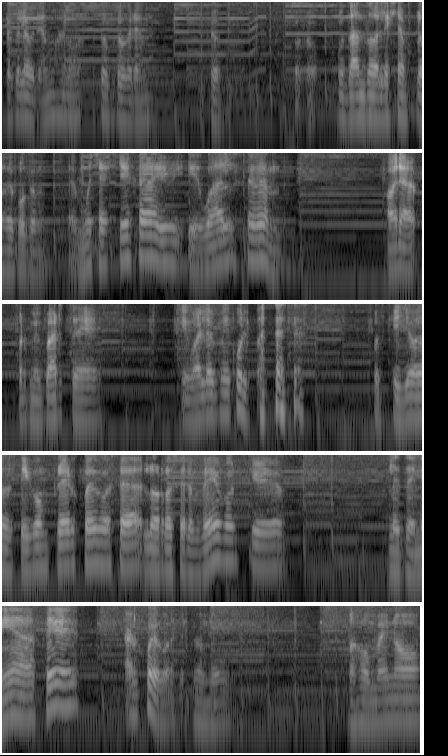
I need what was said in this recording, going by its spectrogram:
creo que lo habríamos en otro programa. dando el ejemplo de Pokémon. Hay muchas quejas y igual se vende. Ahora, por mi parte, igual es mi culpa. Porque yo sí compré el juego, o sea, lo reservé porque le tenía fe al juego. más o menos,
